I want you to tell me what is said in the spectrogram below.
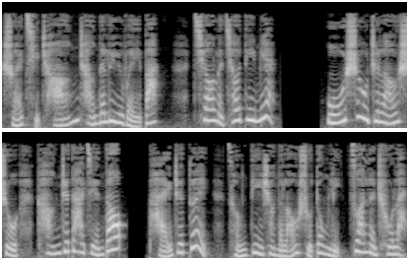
甩起长长的绿尾巴，敲了敲地面。无数只老鼠扛着大剪刀，排着队从地上的老鼠洞里钻了出来。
